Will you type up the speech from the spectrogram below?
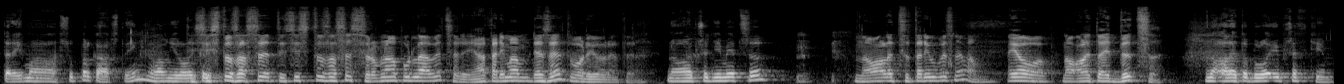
který má super casting, hlavní roli. Ty jsi, to zase, ty jsi to zase srovnal podle abecedy. Já tady mám Desert Warrior. Teda. No ale před ním je co? No ale co tady vůbec nemám. Jo, no ale to je DC. No ale to bylo i předtím.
